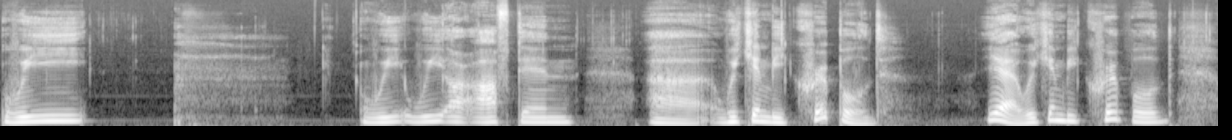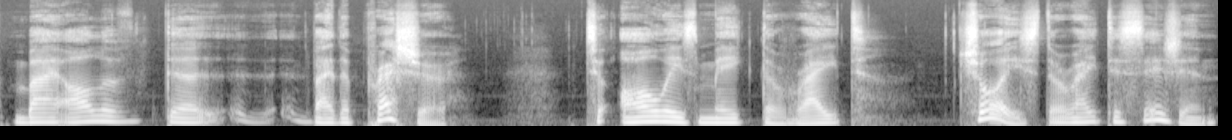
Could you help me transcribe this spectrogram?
we we we are often uh, we can be crippled. Yeah we can be crippled by all of the by the pressure to always make the right choice the right decision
